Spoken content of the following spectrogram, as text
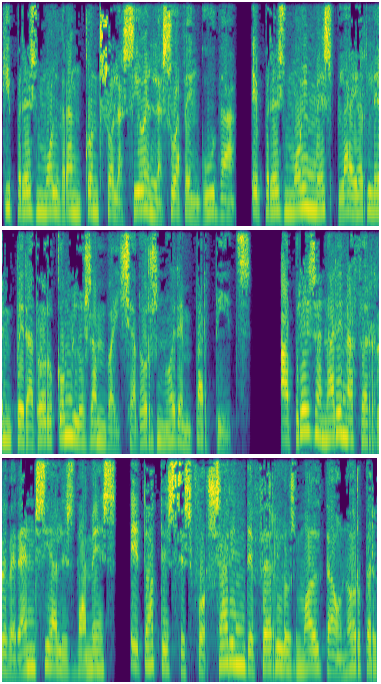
qui pres molt gran consolació en la sua venguda, e pres molt més plaer l'emperador com los ambaixadors no eren partits. Après anaren a fer reverència a les dames, e totes s'esforçaren de fer-los molta honor per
